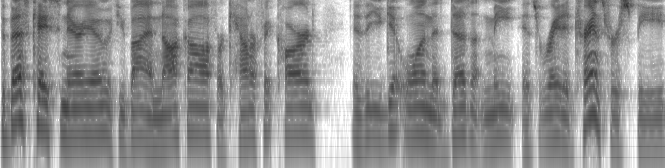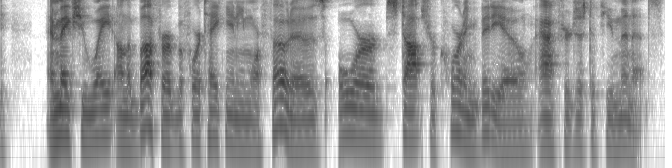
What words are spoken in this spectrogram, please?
The best case scenario if you buy a knockoff or counterfeit card is that you get one that doesn't meet its rated transfer speed and makes you wait on the buffer before taking any more photos or stops recording video after just a few minutes.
